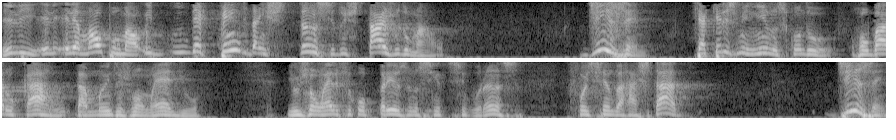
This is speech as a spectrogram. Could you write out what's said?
Ele, ele, ele é mal por mal. E independe da instância, do estágio do mal. Dizem que aqueles meninos, quando roubaram o carro da mãe do João Hélio, e o João Hélio ficou preso no cinto de segurança, foi sendo arrastado, dizem,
